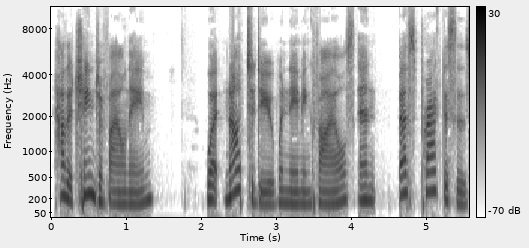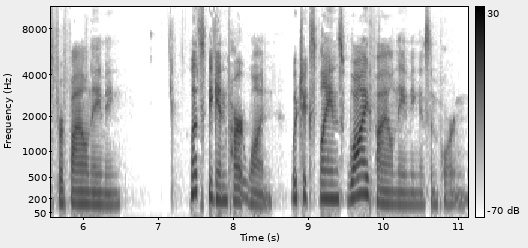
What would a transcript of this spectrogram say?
How to change a file name, what not to do when naming files, and best practices for file naming. Let's begin part one, which explains why file naming is important.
